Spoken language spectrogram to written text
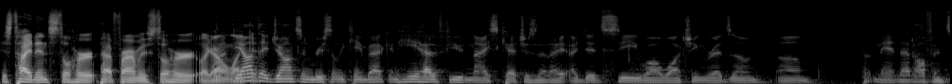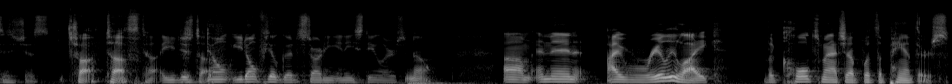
His tight end's still hurt. Pat Freiermuth's still hurt. Like I Uh, don't like Diontae. Johnson recently came back and he had a few nice catches that I, I did see while watching Red Zone. Um, but man, that offense is just Tough, tough. tough. You just tough. don't you don't feel good starting any Steelers. No. Um, and then I really like the Colts matchup with the Panthers.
